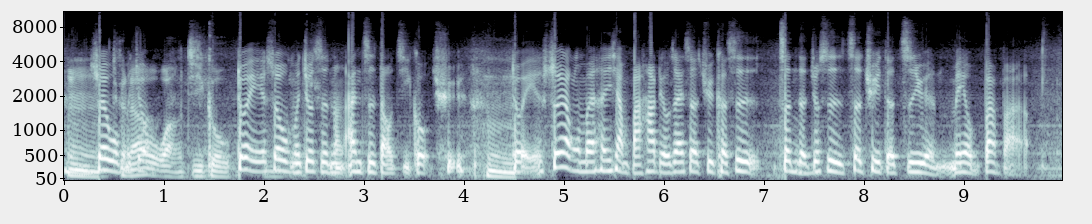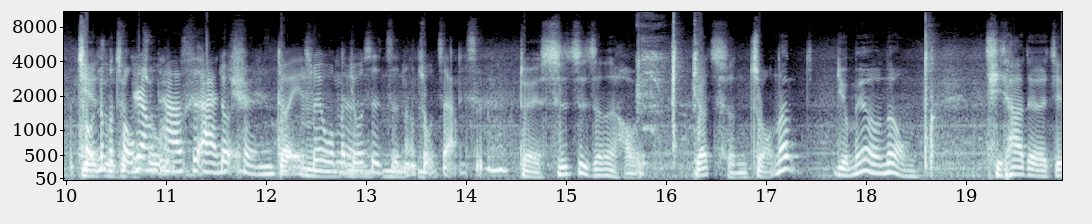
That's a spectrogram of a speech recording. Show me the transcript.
嗯，所以我们就往机构。对，所以我们就只能安置到机构去。嗯，对，虽然我们很想把他留在社区，可是真的就是社区的资源没有办法有那么充足，让他是安全对。对，所以我们就是只能做这样子。对，失智真的好比较沉重。那有没有那种其他的？就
